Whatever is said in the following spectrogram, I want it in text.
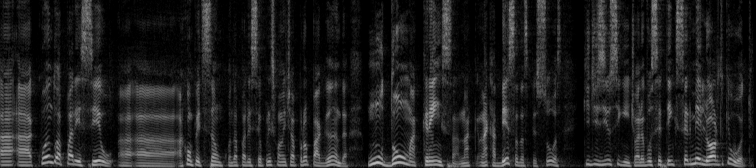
Ah, ah, quando apareceu a, a, a, competição, quando apareceu principalmente a propaganda, mudou uma crença na, na cabeça das pessoas que dizia o seguinte: olha, você tem que ser melhor do que o outro.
